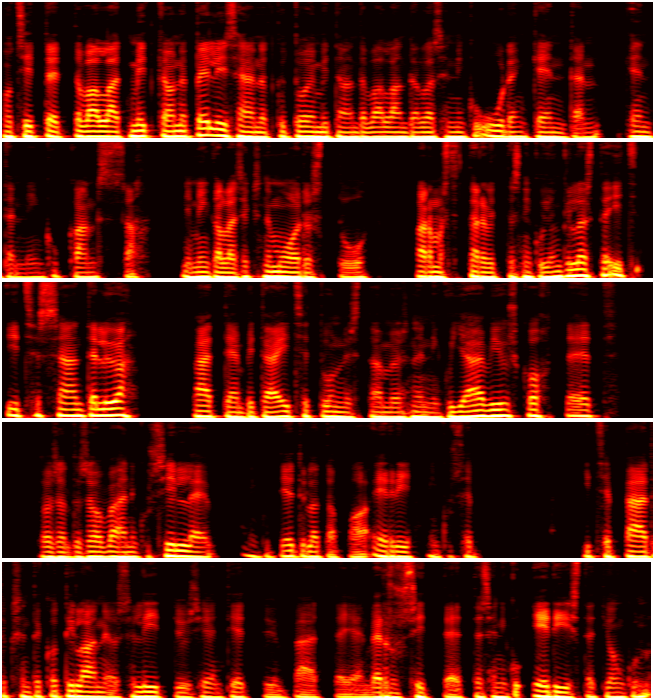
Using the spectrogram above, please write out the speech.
Mutta sitten että tavallaan, että mitkä on ne pelisäännöt, kun toimitaan tavallaan tällaisen niin kuin uuden kentän, kentän niin kuin kanssa, niin minkälaiseksi ne muodostuu. Varmasti tarvittaisiin niin kuin jonkinlaista itse, itsesääntelyä. Päättäjän pitää itse tunnistaa myös ne niin kuin. Toisaalta se on vähän niin kuin silleen niin kuin tietyllä tapaa eri niin kuin se itse päätöksentekotilanne, jos se liittyy siihen tiettyyn päättäjään versus sitten, että se niin edistät jonkun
